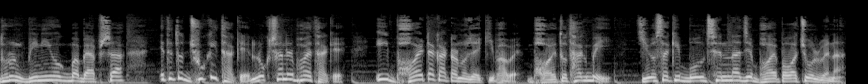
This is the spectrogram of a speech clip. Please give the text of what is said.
ধরুন বিনিয়োগ বা ব্যবসা এতে তো ঝুঁকি থাকে, লোকসানের ভয় থাকে। এই ভয়টা কাটানো যায় কীভাবে? ভয় তো থাকবেই। কিওসাকি বলছেন না যে ভয় পাওয়া চলবে না।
